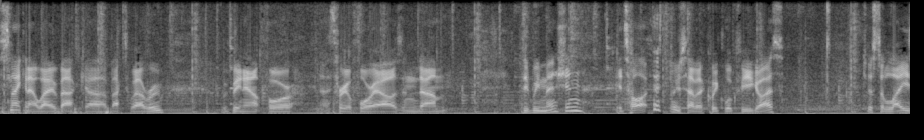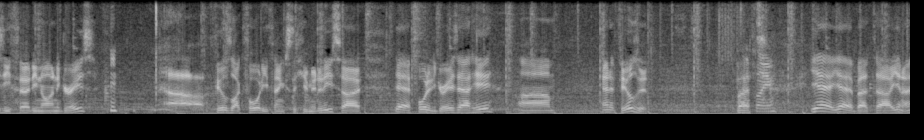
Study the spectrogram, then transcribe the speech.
snaking our way back uh, back to our room. We've been out for you know, three or four hours, and um, did we mention it's hot? Let me just have a quick look for you guys. Just a lazy 39 degrees. uh, feels like 40 thanks to the humidity. So yeah, 40 degrees out here, um, and it feels it. But Definitely. yeah, yeah, but uh, you know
